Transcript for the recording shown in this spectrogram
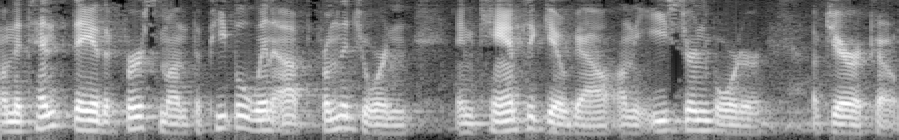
On the tenth day of the first month, the people went up from the Jordan and camped at Gilgal on the eastern border of Jericho.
